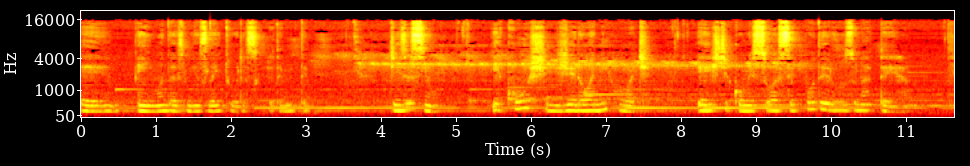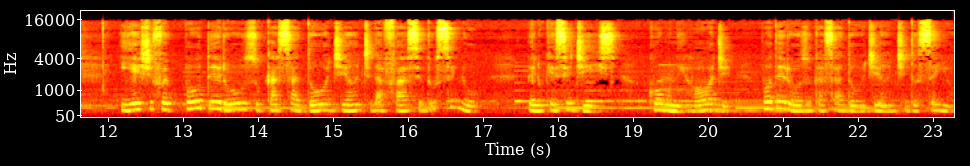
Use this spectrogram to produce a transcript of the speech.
é, em uma das minhas leituras, já tem muito tempo. Diz assim: E Cuxi gerou a Nimrod. Este começou a ser poderoso na terra. E este foi poderoso caçador diante da face do Senhor, pelo que se diz, como Nimrod, poderoso caçador diante do Senhor.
